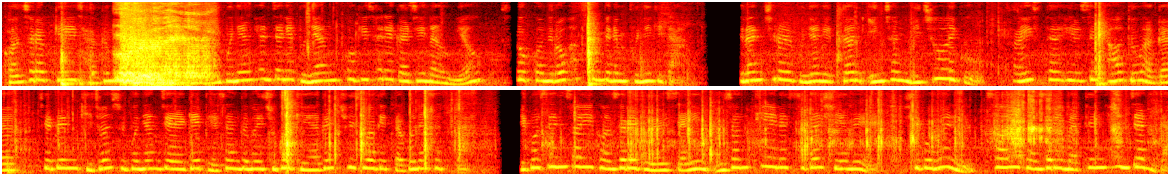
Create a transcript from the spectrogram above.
건설업계의 자금 미분양 현장의 분양 포기 사례까지 나오며 수도권으로 확산되는 분위기다. 지난 7월 분양했던 인천 미추홀구 서이스타 힐스 더두화가 최근 기존 수분양자에게 배상금을 주고 계약을 취소하겠다고 나섰다. 이곳은 서희건설의 계열사인 우선 TNS가 시행을 시공은 서희건설이 맡은 현장이다.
